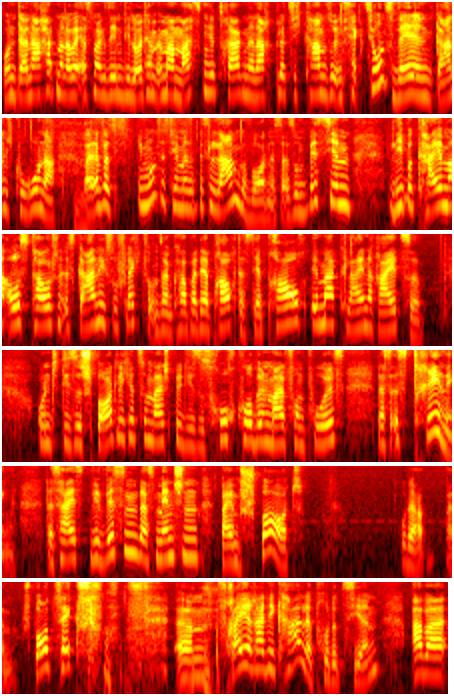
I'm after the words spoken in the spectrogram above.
Und danach hat man aber erstmal gesehen, die Leute haben immer Masken getragen. Danach plötzlich kamen so Infektionswellen, gar nicht Corona. Weil einfach das Immunsystem ein bisschen lahm geworden ist. Also ein bisschen liebe Keime austauschen ist gar nicht so schlecht für unseren Körper. Der braucht das. Der braucht immer kleine Reize. Und dieses Sportliche zum Beispiel, dieses Hochkurbeln mal vom Puls, das ist Training. Das heißt, wir wissen, dass Menschen beim Sport oder beim Sportsex ähm, freie Radikale produzieren, aber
